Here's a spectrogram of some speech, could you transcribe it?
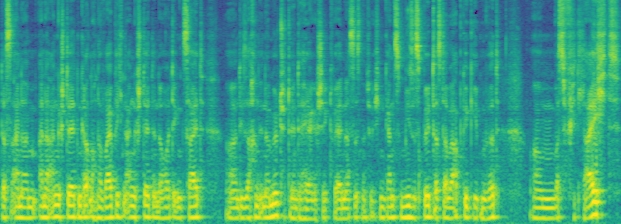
dass einem, einer Angestellten, gerade noch einer weiblichen Angestellten in der heutigen Zeit, äh, die Sachen in der Mülltüte hinterhergeschickt werden. Das ist natürlich ein ganz mieses Bild, das dabei abgegeben wird, ähm, was vielleicht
